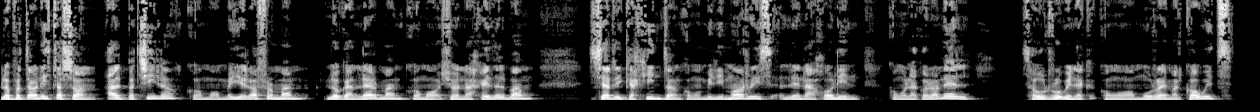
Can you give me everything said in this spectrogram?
Los protagonistas son Al Pacino como Meyer Offerman, Logan Lerman como Jonah Heidelbaum, Sherry Hinton como Millie Morris, Lena Holling como la coronel, Saul Rubin como Murray Markowitz,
